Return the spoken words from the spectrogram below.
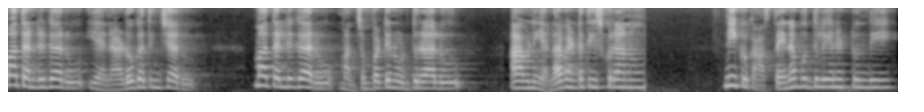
మా తండ్రి గారు ఏనాడో గతించారు. మా తల్లిగారు మంచం పట్టిన ఉర్దురాలు ఆవిని ఎలా వెంట తీసుకురాను? నీకు కాస్తైనా బుద్ధి లేనట్టుంది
